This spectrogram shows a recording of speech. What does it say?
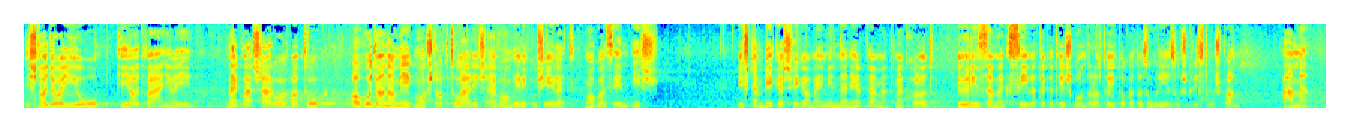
és nagyon jó kiadványai megvásárolhatók, ahogyan a még most aktuális evangélikus élet magazin is. Isten békessége, amely minden értelmet meghalad, őrizze meg szíveteket és gondolataitokat az Úr Jézus Krisztusban. Amen.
